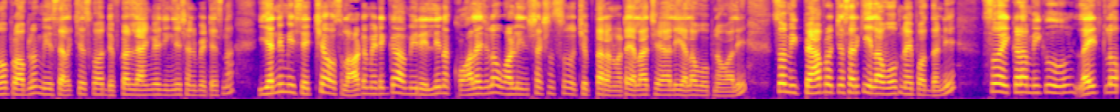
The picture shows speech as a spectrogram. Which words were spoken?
నో uh, ప్రాబ్లం మీరు సెలెక్ట్ చేసుకోవాలి. డిఫికల్ట్ లాంగ్వేజ్ ఇంగ్లీష్ అని పెట్టేసిన ఇవన్నీ మీరు సెట్ చేయవసరం ఆటోమేటిక్గా మీరు వెళ్ళిన కాలేజ్లో వాళ్ళు ఇన్స్ట్రక్షన్స్ చెప్తారనమాట ఎలా చేయాలి ఎలా ఓపెన్ అవ్వాలి. సో మీకు పేపర్ వచ్చేసరికి ఇలా ఓపెన్ అయిపోద్దండి. సో ఇక్కడ మీకు లైట్లో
